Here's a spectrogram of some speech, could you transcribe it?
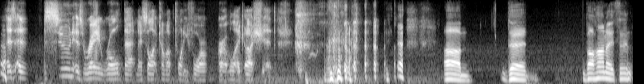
as, as soon as Ray rolled that and I saw it come up 24, I'm like, oh shit. um the Valhana since,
